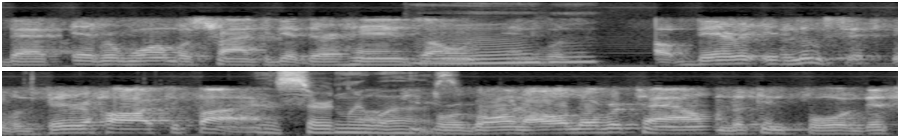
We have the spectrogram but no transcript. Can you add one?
that everyone was trying to get their hands on, mm-hmm. and it was uh, very elusive. It was very hard to find. It certainly uh, was. People were going all over town looking for this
